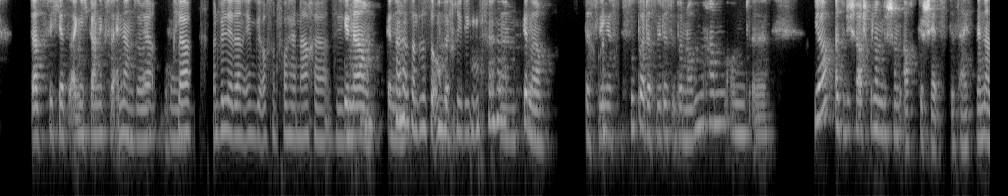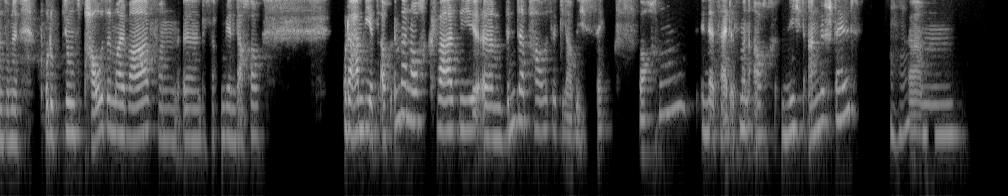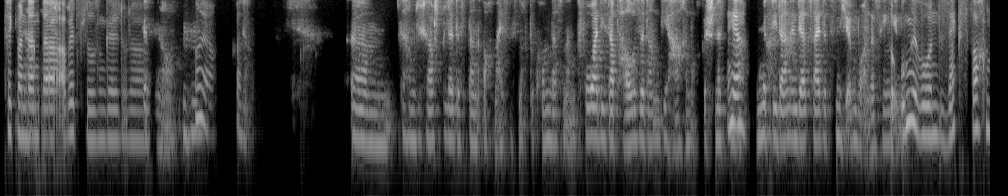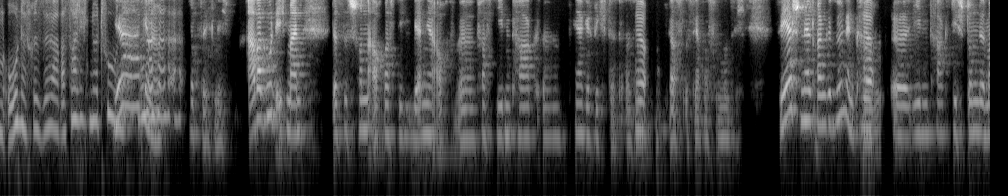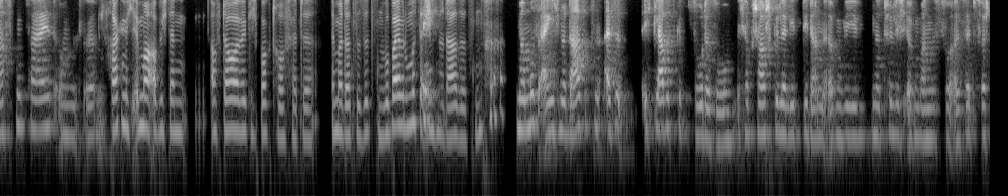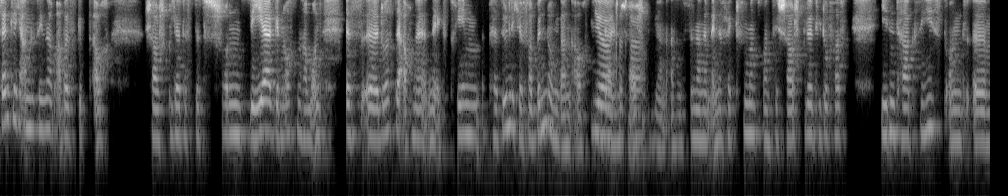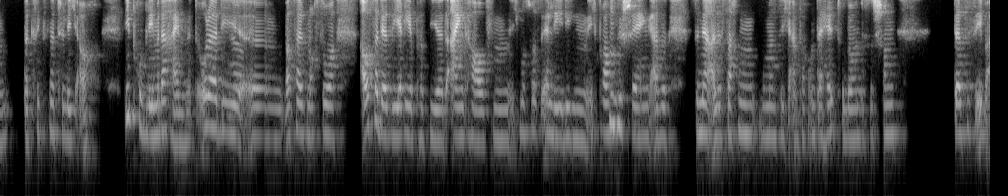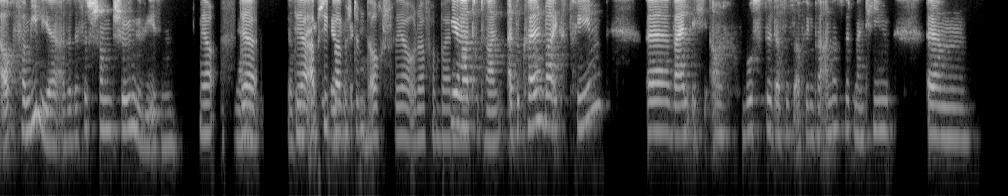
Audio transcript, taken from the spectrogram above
dass sich jetzt eigentlich gar nichts verändern soll. Ja, also, klar. Man will ja dann irgendwie auch so ein Vorher-Nachher sehen. Genau, genau. Sonst ist es so unbefriedigend. Das, äh, genau. Deswegen ist es super, dass wir das übernommen haben und äh, ja, also die Schauspieler haben das schon auch geschätzt. Das heißt, wenn dann so eine Produktionspause mal war von, äh, das hatten wir in Dachau, oder haben die jetzt auch immer noch quasi ähm, Winterpause, glaube ich, sechs Wochen. In der Zeit ist man auch nicht angestellt. Mhm. Ähm, Kriegt man ja. dann da Arbeitslosengeld oder? Genau. Mhm. Oh ja, krass. Ja. Ähm, da haben die Schauspieler das dann auch meistens noch bekommen, dass man vor dieser Pause dann die Haare noch geschnitten ja. hat, damit die dann in der Zeit jetzt nicht irgendwo anders hingehen. So ungewohnt, sechs Wochen ohne Friseur, was soll ich nur tun? Ja, genau, tatsächlich. Aber gut, ich meine, das ist schon auch was, die werden ja auch äh, fast jeden Tag äh, hergerichtet. Also ja. das ist ja was, wo man sich sehr schnell dran gewöhnen kann. Ja. Äh, jeden Tag die Stunde Maskenzeit und ähm, ich frage mich immer, ob ich dann auf Dauer wirklich Bock drauf hätte, immer da zu sitzen. Wobei du musst ja eigentlich nur da sitzen. Man muss eigentlich nur da sitzen. Also ich glaube, es gibt so oder so. Ich habe Schauspieler erlebt, die dann irgendwie natürlich irgendwann das so als selbstverständlich angesehen haben, aber es gibt auch Schauspieler das, das schon sehr genossen haben. Und es, äh, du hast ja auch eine, eine extrem persönliche Verbindung dann auch zu ja, deinen total. Schauspielern. Also es sind dann im Endeffekt 25 Schauspieler, die du fast jeden Tag siehst. Und ähm, da kriegst du natürlich auch die Probleme daheim mit oder die, ja. ähm, was halt noch so außer der Serie passiert, einkaufen, ich muss was erledigen, ich brauche ein Geschenk. Also es sind ja alles Sachen, wo man sich einfach unterhält drüber. Und das ist schon das ist eben auch Familie. Also das ist schon schön gewesen. Ja, der, der Abschied war bestimmt auch schwer, oder von beiden? Ja, total. Also Köln war extrem, äh, weil ich auch wusste, dass es auf jeden Fall anders wird. Mein Team ähm,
